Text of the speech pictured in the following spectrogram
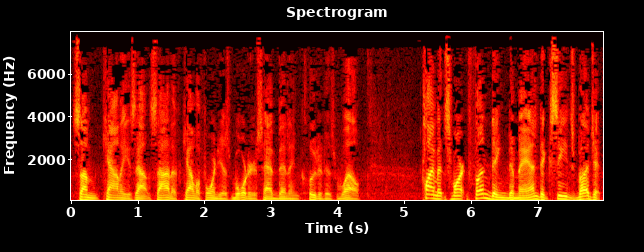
Some counties outside of California's borders have been included as well. Climate smart funding demand exceeds budget.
